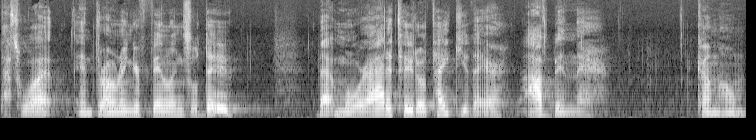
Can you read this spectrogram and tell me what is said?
that's what enthroning your feelings will do. That more attitude will take you there. I've been there. Come home.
